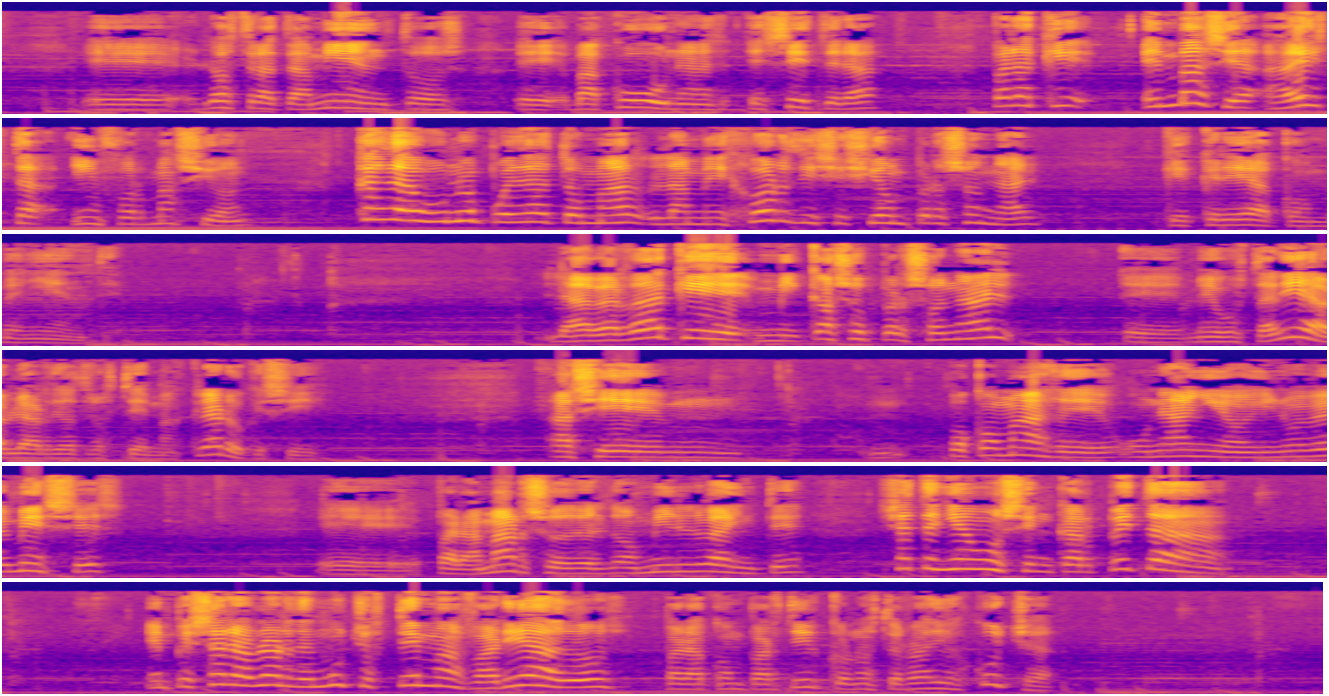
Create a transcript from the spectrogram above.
eh, los tratamientos, eh, vacunas, etcétera, para que en base a esta información cada uno pueda tomar la mejor decisión personal que crea conveniente. La verdad que mi caso personal eh, me gustaría hablar de otros temas, claro que sí. Hace mm, poco más de un año y nueve meses, eh, para marzo del 2020, ya teníamos en carpeta empezar a hablar de muchos temas variados para compartir con nuestro radio escucha.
